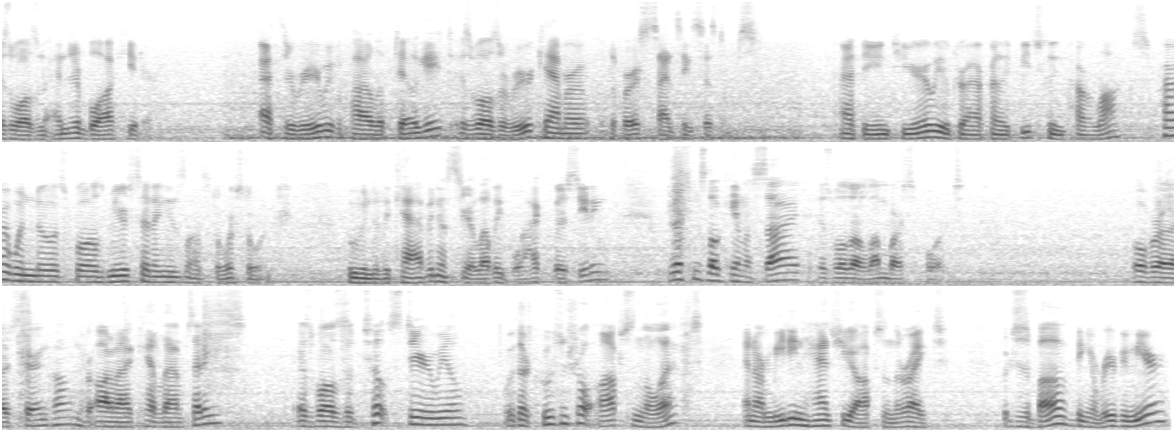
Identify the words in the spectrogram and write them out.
as well as an engine block heater. At the rear, we have a pilot tailgate, as well as a rear camera with reverse sensing systems. At the interior, we have driver-friendly features including power locks, power windows, as well as mirror settings and door storage. Moving to the cabin, you'll see our lovely black leather seating, adjustments located on the side, as well as our lumbar support. Over our steering column, for automatic headlamp settings, as well as the tilt steering wheel, with our cruise control options on the left, and our median hands-free option on the right, which is above being a rearview mirror,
